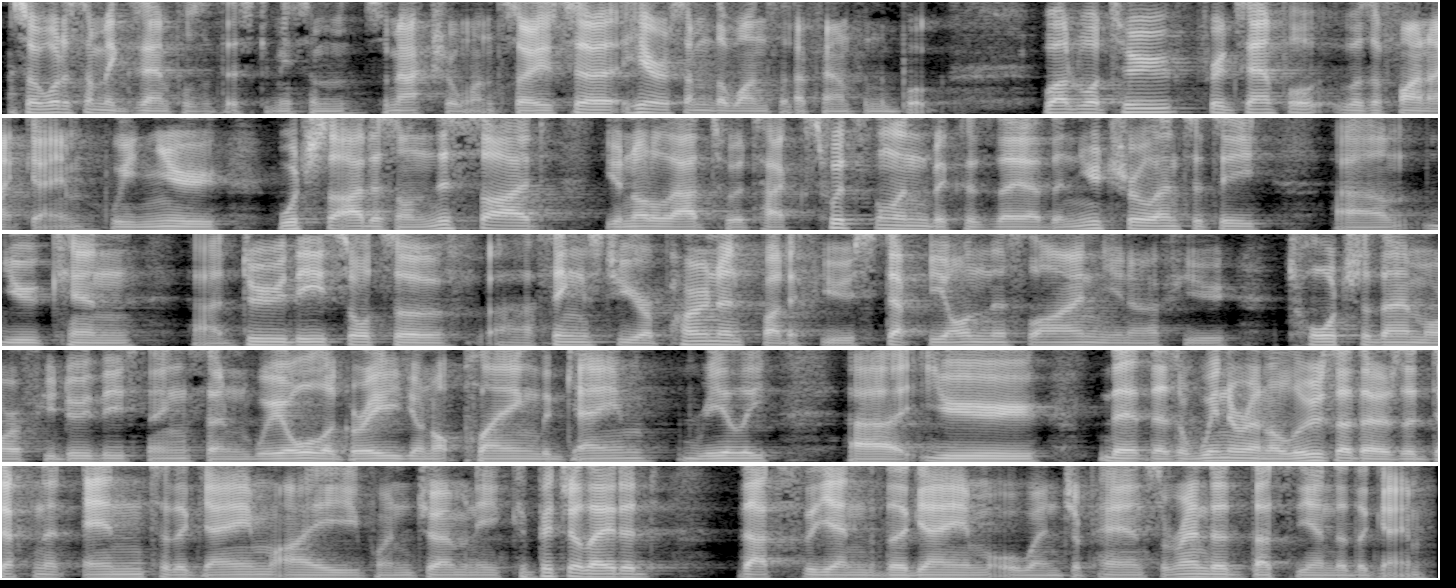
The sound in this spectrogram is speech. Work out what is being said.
So, what are some examples of this? Give me some some actual ones. So, so here are some of the ones that I found from the book. World War II, for example, was a finite game. We knew which side is on this side. You're not allowed to attack Switzerland because they are the neutral entity. Um, you can uh, do these sorts of uh, things to your opponent, but if you step beyond this line, you know, if you torture them or if you do these things, then we all agree you're not playing the game really. Uh, you there, there's a winner and a loser. There's a definite end to the game. I.e., when Germany capitulated, that's the end of the game, or when Japan surrendered, that's the end of the game.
